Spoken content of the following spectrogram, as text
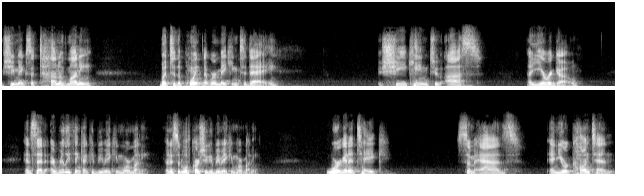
she makes a ton of money. But to the point that we're making today, she came to us a year ago and said, I really think I could be making more money. And I said, Well, of course you could be making more money. We're going to take some ads and your content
